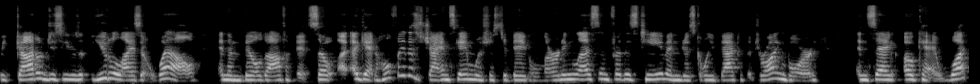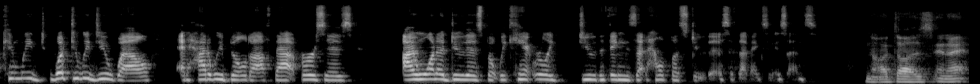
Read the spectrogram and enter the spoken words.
We got to just use, utilize it well and then build off of it. So, again, hopefully this Giants game was just a big learning lesson for this team and just going back to the drawing board and saying, okay, what can we, what do we do well, and how do we build off that versus I want to do this, but we can't really do the things that help us do this, if that makes any sense. No, it does, and I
